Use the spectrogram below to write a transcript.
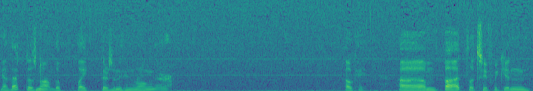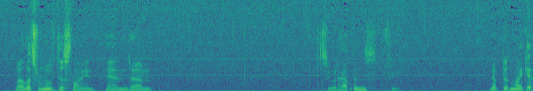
Yeah, that does not look like there's anything wrong there. Okay, um, but let's see if we can, well, let's remove this line and um, see what happens. Nope, doesn't like it.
